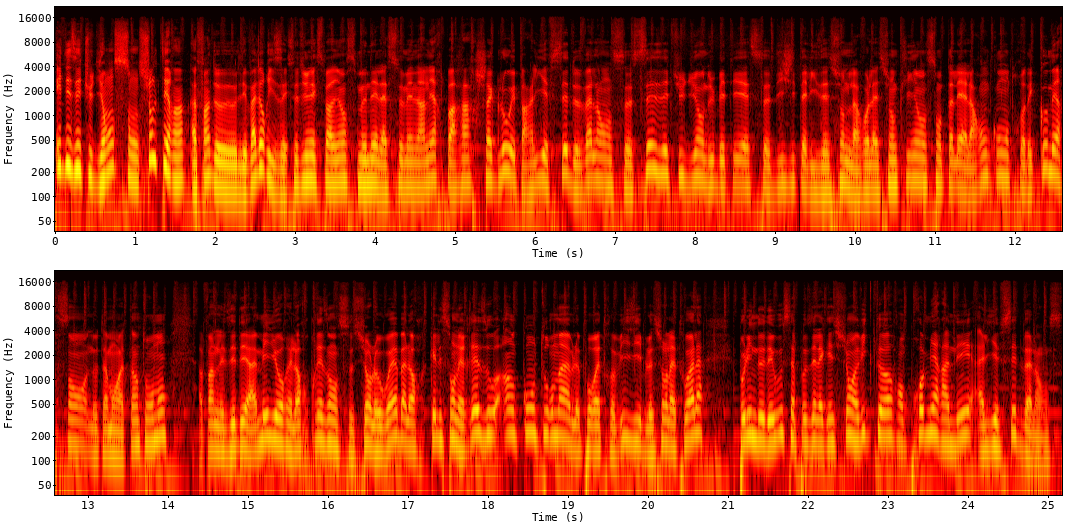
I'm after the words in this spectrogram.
et des étudiants sont sur le terrain afin de les valoriser. C'est une expérience menée la semaine dernière par Archaglo et par l'IFC de Valence. Ces étudiants du BTS Digitalisation de la relation client sont allés à la rencontre des commerçants, notamment à Tintournon, afin de les aider à améliorer leur présence sur le web. Alors, quels sont les réseaux incontournables pour être visibles sur la toile Pauline de Deus a posé la question à Victor en première année à l'IFC de Valence.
